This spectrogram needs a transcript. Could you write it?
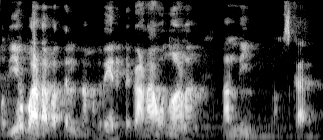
പുതിയ പാഠവത്തിൽ നമുക്ക് നേരിട്ട് കാണാവുന്നതാണ്. നന്ദി നമസ്കാരം.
